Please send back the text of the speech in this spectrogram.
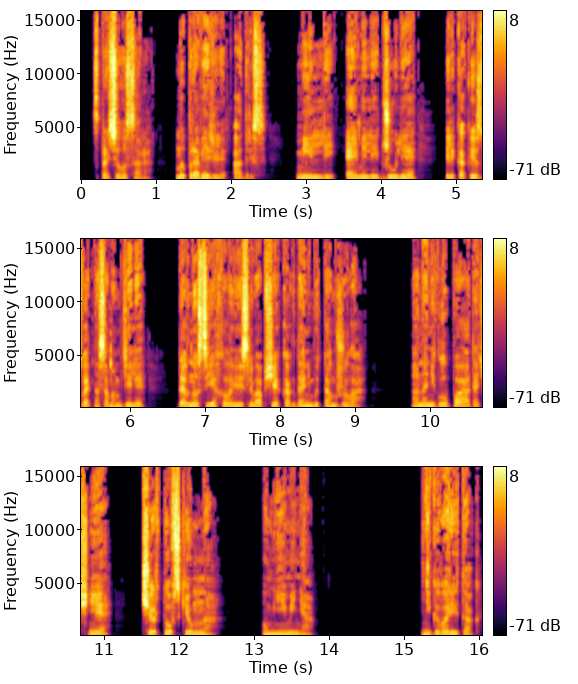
— спросила Сара. «Мы проверили адрес. Милли, Эмили, Джулия, или как ее звать на самом деле, давно съехала, если вообще когда-нибудь там жила. Она не глупа, а точнее, чертовски умна. Умнее меня». «Не говори так.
